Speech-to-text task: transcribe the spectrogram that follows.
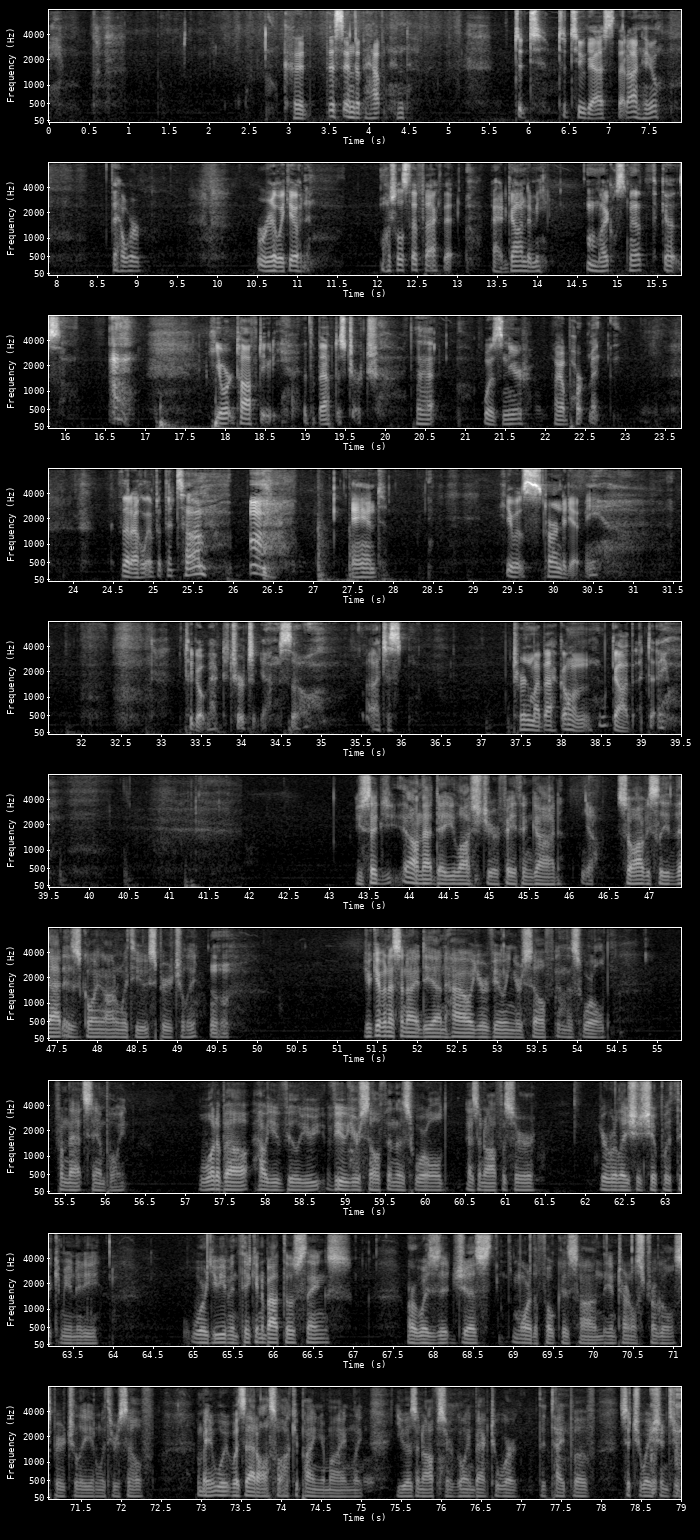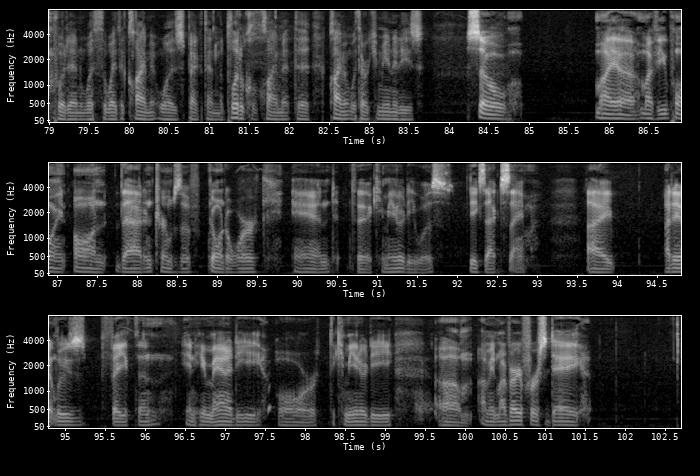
could this end up happening to t- to two guys that I knew that were really good. Much less the fact that I had gone to meet Michael Smith because he worked off duty at the Baptist church that was near my apartment that I lived at that time. And he was starting to get me to go back to church again. So I just turned my back on God that day. You said on that day you lost your faith in God. Yeah. So obviously that is going on with you spiritually. hmm You're giving us an idea on how you're viewing yourself in this world from that standpoint. What about how you view view yourself in this world as an officer, your relationship with the community? Were you even thinking about those things? Or was it just more the focus on the internal struggle spiritually and with yourself? I mean, was that also occupying your mind? Like you as an officer going back to work, the type of situations you put in with the way the climate was back then, the political climate, the climate with our communities. So, my uh, my viewpoint on that in terms of going to work and the community was the exact same. I I didn't lose faith in in humanity or the community. Um, I mean, my very first day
